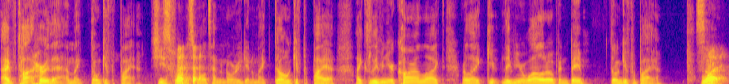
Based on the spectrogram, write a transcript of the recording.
i've taught her that i'm like don't give papaya she's from a small town in oregon i'm like don't give papaya like leaving your car unlocked or like give, leaving your wallet open babe don't give papaya so, what?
